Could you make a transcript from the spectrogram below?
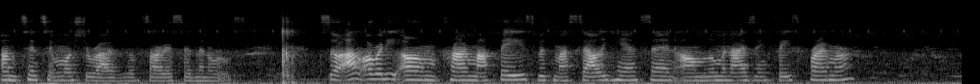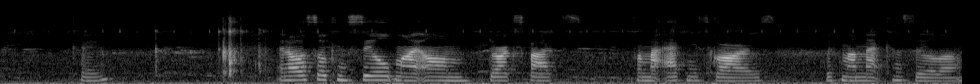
Um tinted moisturizers. I'm sorry I said minerals. So I've already um, primed my face with my Sally Hansen um, Luminizing Face Primer. Okay. And also concealed my um, dark spots from my acne scars with my MAC concealer.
